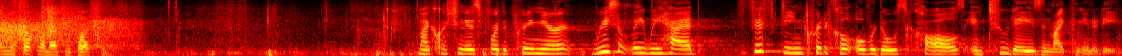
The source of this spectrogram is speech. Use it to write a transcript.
And the supplementary question. My question is for the Premier. Recently, we had 15 critical overdose calls in two days in my community.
